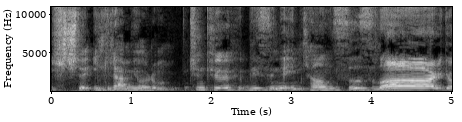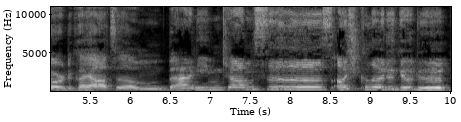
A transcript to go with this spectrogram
hiç de ilgilenmiyorum. Çünkü biz ne imkansızlar gördük hayatım. Ben imkansız aşkları görüp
